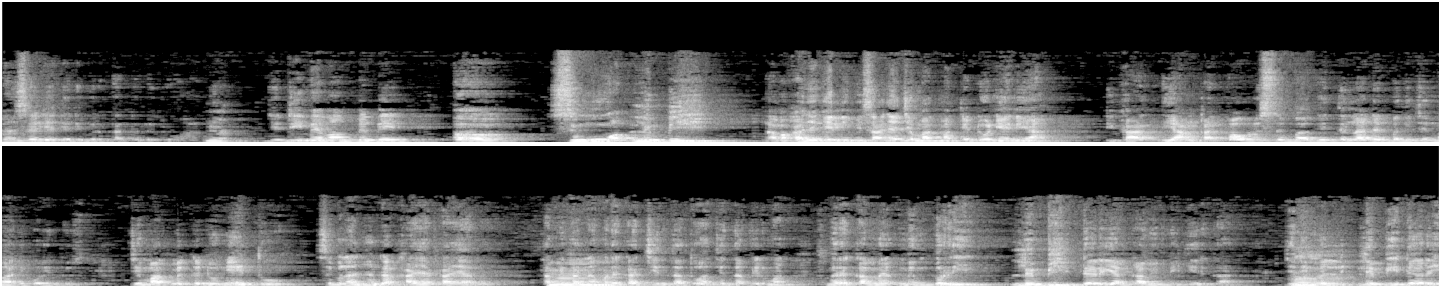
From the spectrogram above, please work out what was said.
Dan saya lihat jadi berkat oleh Tuhan. ya. Jadi memang PB eh, semua lebih. Nah makanya gini, misalnya jemaat Makedonia ini ya, diangkat Paulus sebagai teladan bagi jemaat di Korintus. Jemaat Makedonia itu sebenarnya nggak kaya-kaya loh. Tapi Hmm. karena mereka cinta Tuhan, cinta firman, mereka me- memberi lebih dari yang kami pikirkan. Jadi Hmm. lebih dari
